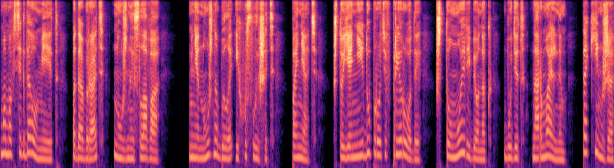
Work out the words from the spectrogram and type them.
Мама всегда умеет подобрать нужные слова. Мне нужно было их услышать, понять, что я не иду против природы, что мой ребенок будет нормальным, таким же,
